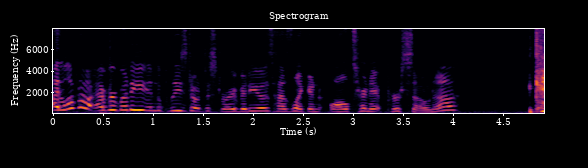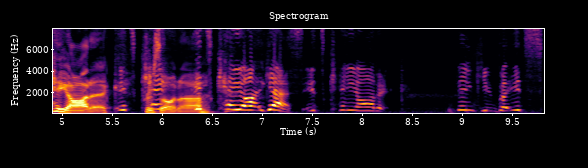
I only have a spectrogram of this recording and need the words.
I love how everybody in the Please Don't Destroy videos has like an alternate persona. Chaotic It's cha- persona. it's chaotic. Yes, it's chaotic. Thank you, but it's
